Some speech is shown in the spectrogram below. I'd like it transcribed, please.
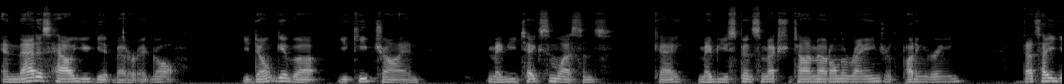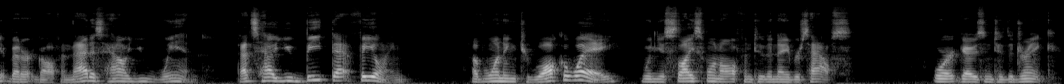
And that is how you get better at golf. You don't give up, you keep trying. Maybe you take some lessons, okay? Maybe you spend some extra time out on the range or the putting green. That's how you get better at golf. And that is how you win. That's how you beat that feeling of wanting to walk away when you slice one off into the neighbor's house or it goes into the drink.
